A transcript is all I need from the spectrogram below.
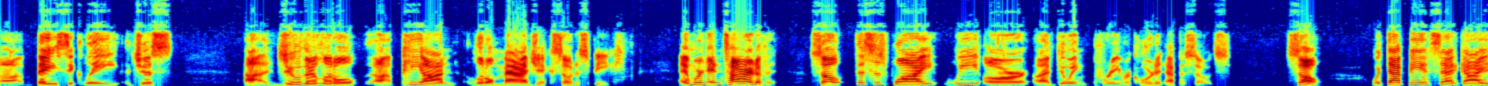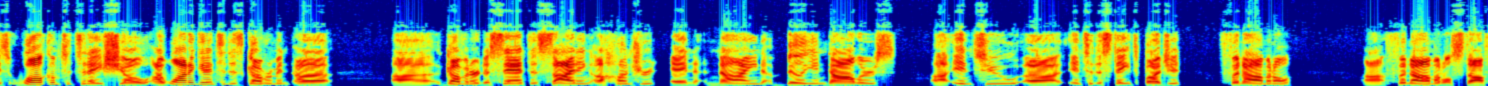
Uh, basically just uh, do their little uh, peon little magic, so to speak. And we're getting tired of it. So, this is why we are uh, doing pre recorded episodes. So, with that being said, guys, welcome to today's show. I want to get into this government, uh, uh, Governor DeSantis signing $109 billion uh, into, uh, into the state's budget. Phenomenal. Uh, phenomenal stuff.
